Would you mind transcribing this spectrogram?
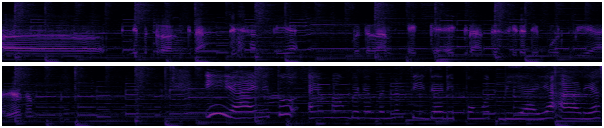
eh ini beneran gratis kan dia beneran EKE gratis tidak dipungut biaya kan Iya, ini tuh emang bener-bener tidak dipungut biaya alias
